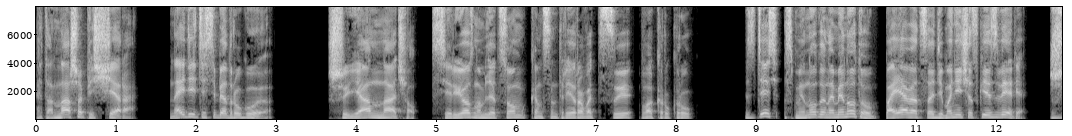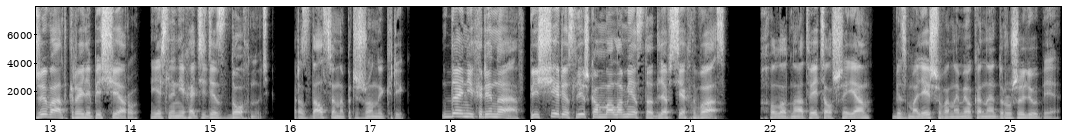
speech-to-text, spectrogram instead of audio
Это наша пещера. Найдите себе другую. Шиян начал с серьезным лицом концентрировать ци вокруг рук. Здесь с минуты на минуту появятся демонические звери. Живо открыли пещеру, если не хотите сдохнуть. Раздался напряженный крик. Да ни хрена, в пещере слишком мало места для всех вас. Холодно ответил Шиян, без малейшего намека на дружелюбие.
